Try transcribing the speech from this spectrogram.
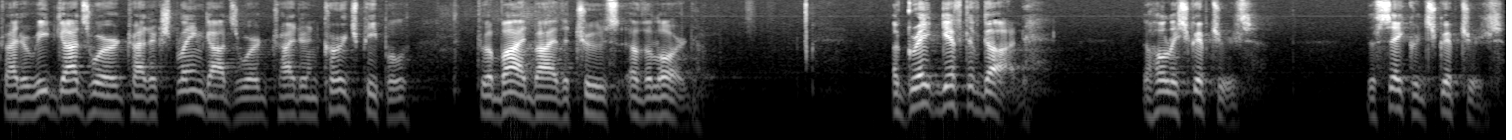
Try to read God's Word, try to explain God's Word, try to encourage people to abide by the truths of the Lord. A great gift of God, the Holy Scriptures, the sacred Scriptures.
